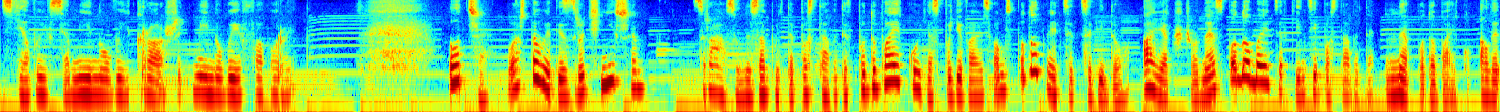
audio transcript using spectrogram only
з'явився мій новий крашик, мій новий фаворит. Отже, влаштовуйтесь зручніше. Зразу не забудьте поставити вподобайку. Я сподіваюся, вам сподобається це відео. А якщо не сподобається, в кінці поставите не вподобайку, але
